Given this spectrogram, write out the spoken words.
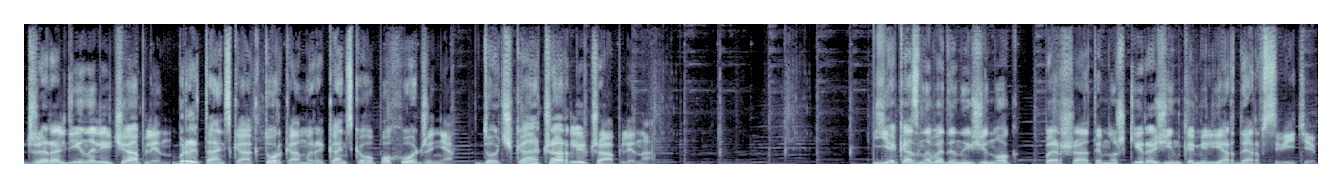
Джеральдіна Лі Чаплін, британська акторка американського походження, дочка Чарлі Чапліна. Яка з наведених жінок перша темношкіра жінка-мільярдер в світі?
